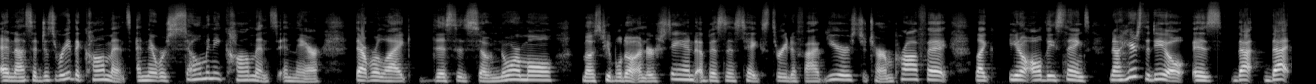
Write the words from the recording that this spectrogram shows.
and I said, just read the comments. And there were so many comments in there that were like, this is so normal. Most people don't understand a business takes three to five years to turn profit. Like, you know, all these things. Now, here's the deal is that that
